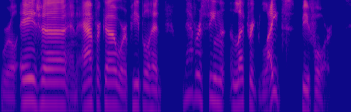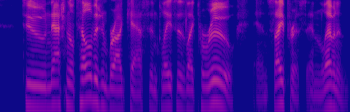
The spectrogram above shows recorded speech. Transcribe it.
rural Asia and Africa where people had never seen electric lights before to national television broadcasts in places like Peru and Cyprus and Lebanon.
